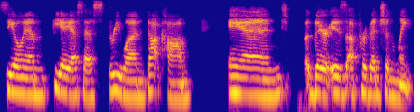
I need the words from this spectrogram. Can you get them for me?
c-o-m-p-a-s-s 31.com and there is a prevention link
